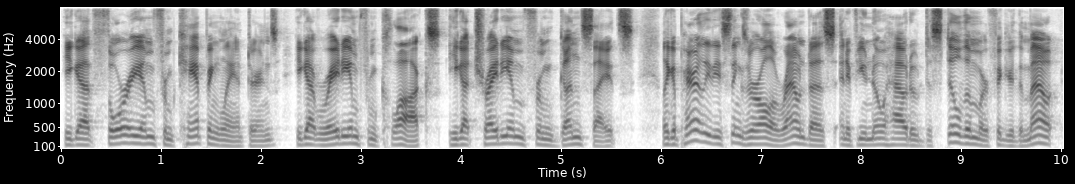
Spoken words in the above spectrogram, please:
He got thorium from camping lanterns. He got radium from clocks. He got tritium from gun sights. Like apparently these things are all around us, and if you know how to distill them or figure them out,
